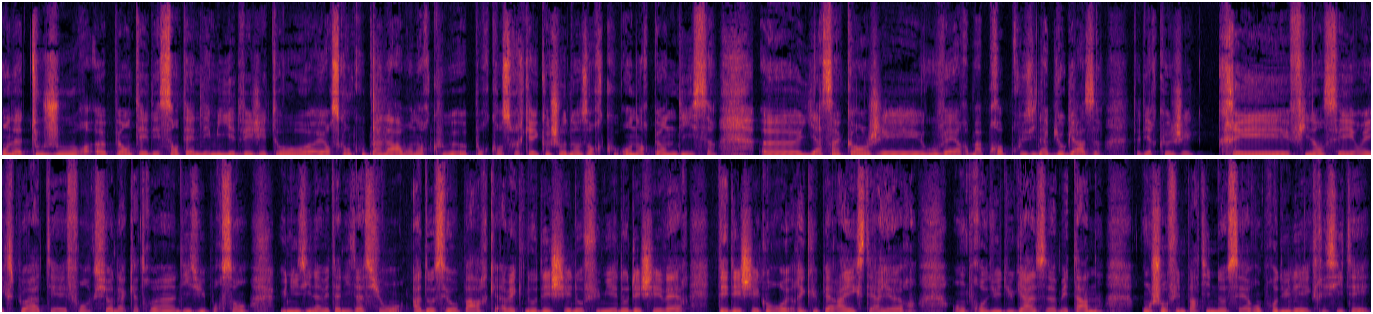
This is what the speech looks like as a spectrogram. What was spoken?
On a toujours euh, planté des centaines, des milliers de végétaux. Euh, lorsqu'on coupe un arbre, on en pour construire quelque chose, on en replante 10. il y a cinq ans, j'ai ouvert ma propre usine à biogaz, c'est-à-dire que j'ai créé, financé, on exploite et elle fonctionne à 98%. Une usine à méthanisation adossée au parc avec nos déchets, nos fumiers, nos déchets verts, des déchets qu'on récupère à l'extérieur. On produit du gaz méthane, on chauffe une partie de nos serres, on produit l'électricité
